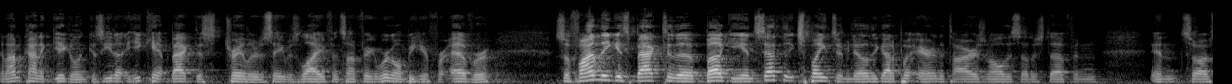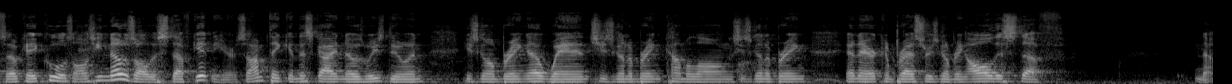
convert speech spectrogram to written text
And I'm kind of giggling because he, he can't back this trailer to save his life. And so I'm figuring we're going to be here forever. So finally he gets back to the buggy, and Seth explained to him, you know, they got to put air in the tires and all this other stuff. And, and so I said, okay, cool, as long as he knows all this stuff getting here. So I'm thinking this guy knows what he's doing. He's going to bring a winch. He's going to bring come along. He's going to bring an air compressor. He's going to bring all this stuff. No.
